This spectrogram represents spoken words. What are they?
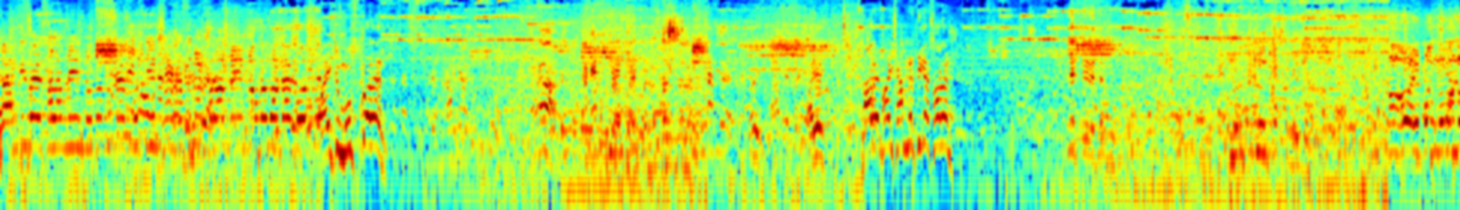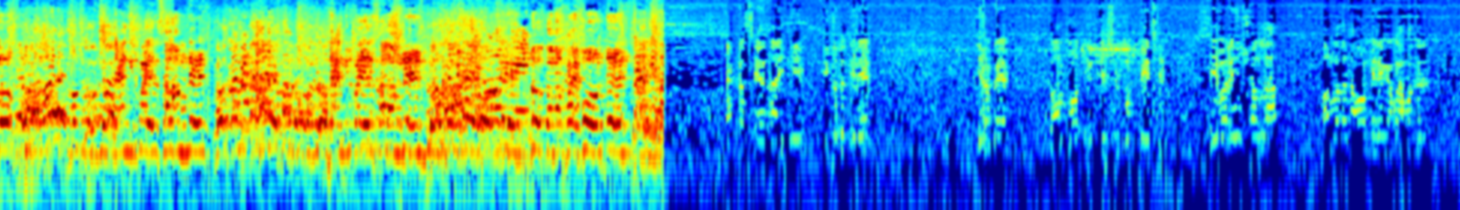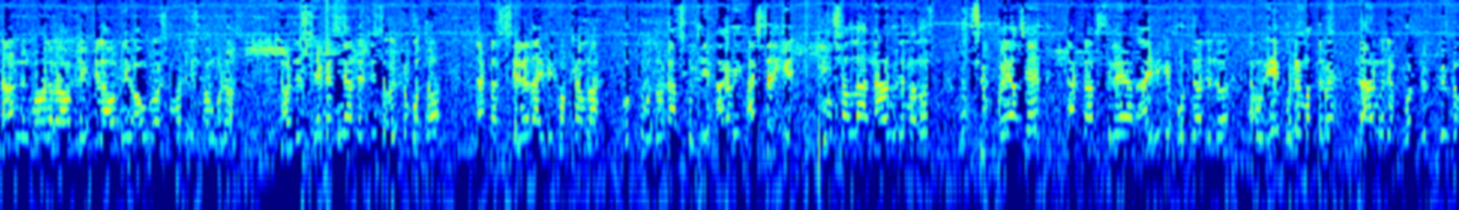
জাহাঙ্গীর ভাইয়ের সালাম নিন নৌকামার্কায় ভোট দিন শেখ হাসিনার সালাম নিন নৌকামার্কায় ভোট দিন ভাই একটু মুভ করেন। আরে ভাই সামনে থেকে সরেন। বঙ্গবন্ধু জাহাঙ্গীর ভাইয়ের সালাম নেন। জাহাঙ্গীর ভাইয়ের সালাম নেন। ভোট দেন। একটা বিগত দিনে যেভাবে দলমত নির্দেশে ভোট পেয়েছেন, এবারে ইনশাল্লাহ বাংলাদেশ আওয়ামী লীগ এবং আমাদের নারায়ণগঞ্জ মহানগর আওয়ামী লীগ, জেলা আওয়ামী লীগ, অঙ্গ সহযোগী সংগঠন আমাদের শেখ হাসিনার নেতৃত্বে ঐক্যবদ্ধ। ডাক্তার সেরেন আইবির পক্ষে আমরা ঐক্যবদ্ধ কাজ করছি। আগামী বাইশ তারিখে ইনশাল্লাহ নারায়ণগঞ্জের মানুষ উৎসুক হয়ে আছে ডাক্তার সিলেহান আইবিকে ভোট দেওয়ার জন্য এবং এই ভোটের মাধ্যমে নারায়ণগঞ্জে ভোট বিপ্লব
